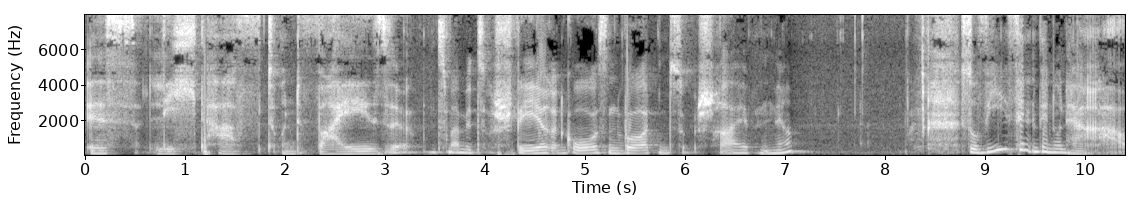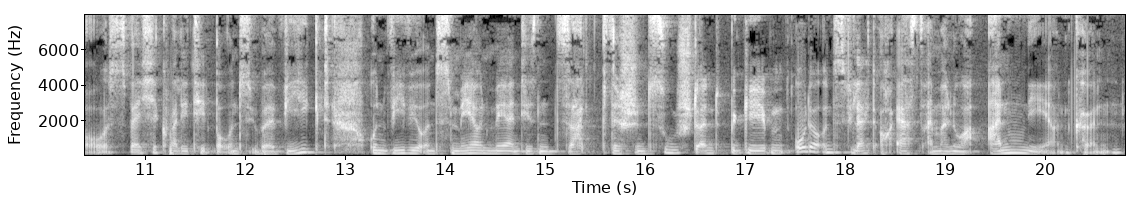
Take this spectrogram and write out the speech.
ist lichthaft und weise. Es mal mit so schweren, großen Worten zu beschreiben. Ja? So, wie finden wir nun heraus, welche Qualität bei uns überwiegt und wie wir uns mehr und mehr in diesen sattwischen Zustand begeben oder uns vielleicht auch erst einmal nur annähern können?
